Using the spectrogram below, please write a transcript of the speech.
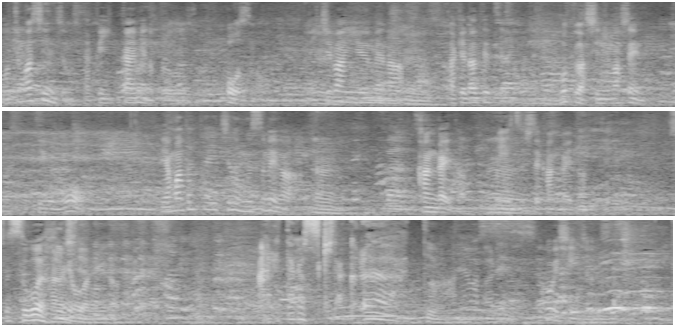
小島真二の101回目のプロポーズの一番有名な武田鉄矢の「僕は死にません」っていうのを山田太一の娘がうん。考えたうん。演出して考えたっていう。それすごい奇話だよね。あってあなたが好きだからっていうね。あれすごいシーンじです。うん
